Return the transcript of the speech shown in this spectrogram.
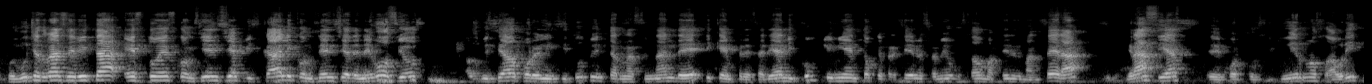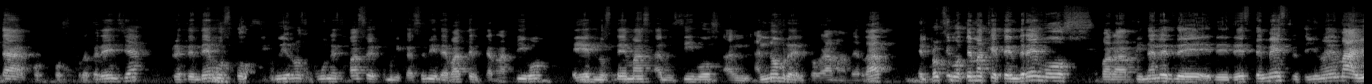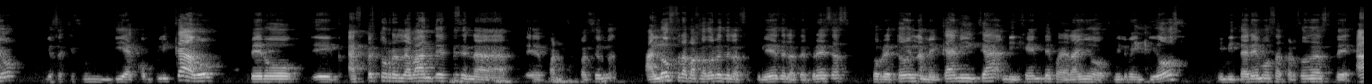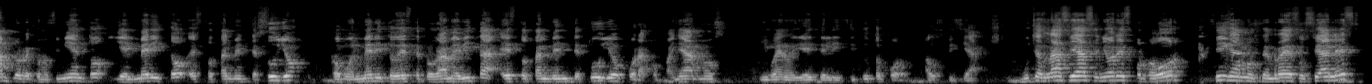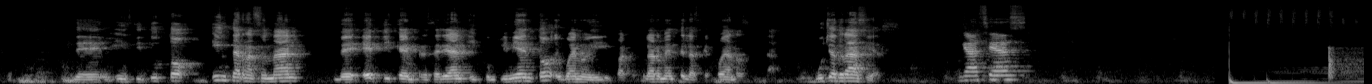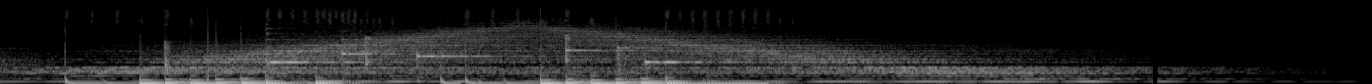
Pues muchas gracias, Evita. Esto es Conciencia Fiscal y Conciencia de Negocios, auspiciado por el Instituto Internacional de Ética Empresarial y Cumplimiento que preside nuestro amigo Gustavo Martínez Mancera. Gracias eh, por constituirnos ahorita, por, por su preferencia, pretendemos constituirnos como un espacio de comunicación y debate alternativo en los temas alusivos al, nombre del programa, ¿verdad? El próximo tema que tendremos para finales de, este mes, 31 de mayo, yo sé que es un día complicado, pero eh, aspectos relevantes en la eh, participación a los trabajadores de las utilidades de las empresas, sobre todo en la mecánica vigente para el año 2022. Invitaremos a personas de amplio reconocimiento y el mérito es totalmente suyo como el mérito de este programa Evita es totalmente tuyo por acompañarnos y bueno, y del instituto por auspiciarnos. Muchas gracias, señores. Por favor, síganos en redes sociales del Instituto Internacional de Ética Empresarial y Cumplimiento, y bueno, y particularmente las que puedan resultar. Muchas gracias. Gracias.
